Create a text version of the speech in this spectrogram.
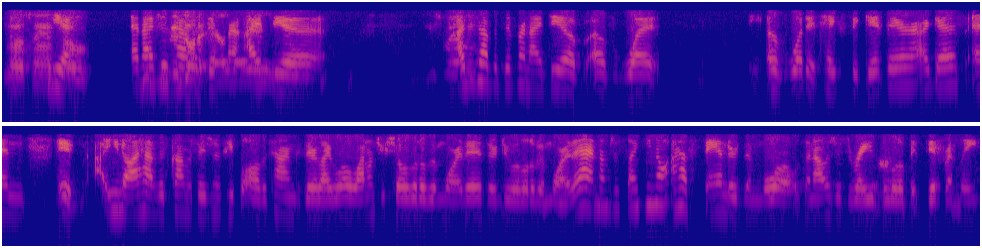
You know what I'm saying? Yes. So and I just have a different LA. idea. I just have a different idea of of what of what it takes to get there, I guess. And it, you know, I have this conversation with people all the time because they're like, "Well, why don't you show a little bit more of this or do a little bit more of that?" And I'm just like, you know, I have standards and morals, and I was just raised a little bit differently,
